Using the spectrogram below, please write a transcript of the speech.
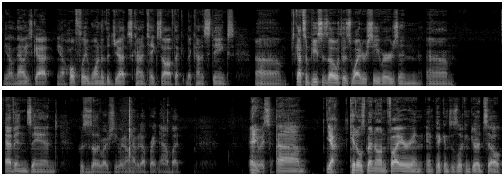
you know, now he's got, you know, hopefully one of the Jets kind of takes off. That, that kind of stinks. Um, he's got some pieces, though, with his wide receivers and um, Evans and who's his other wide receiver? I don't have it up right now, but anyways, um, yeah, Kittle's been on fire and, and Pickens is looking good. So,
